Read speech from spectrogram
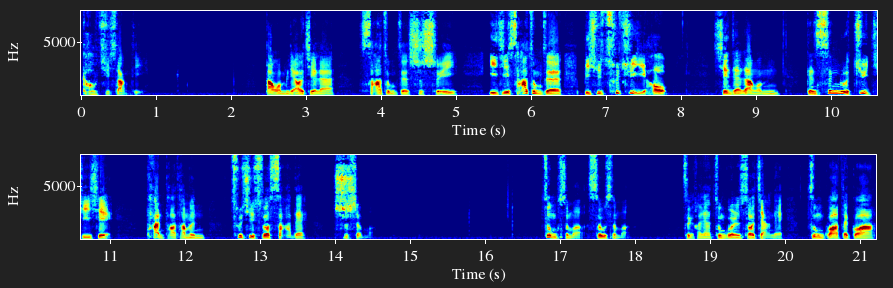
高举上帝。当我们了解了撒种者是谁，以及撒种者必须出去以后，现在让我们更深入具体一些。探讨他们出去所撒的是什么，种什么收什么，这个好像中国人所讲的“种瓜得瓜，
